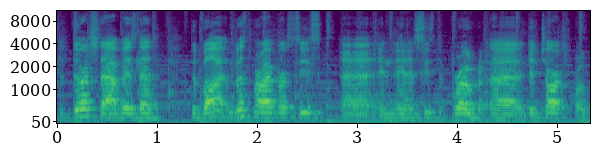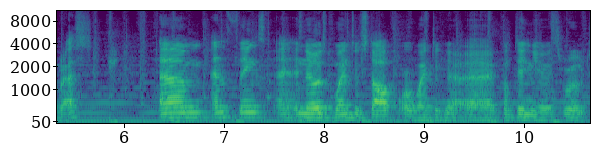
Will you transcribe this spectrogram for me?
The third step is that the bus driver sees, uh, and, uh, sees the, uh, the charge progress um, and thinks and knows when to stop or when to uh, continue its route.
